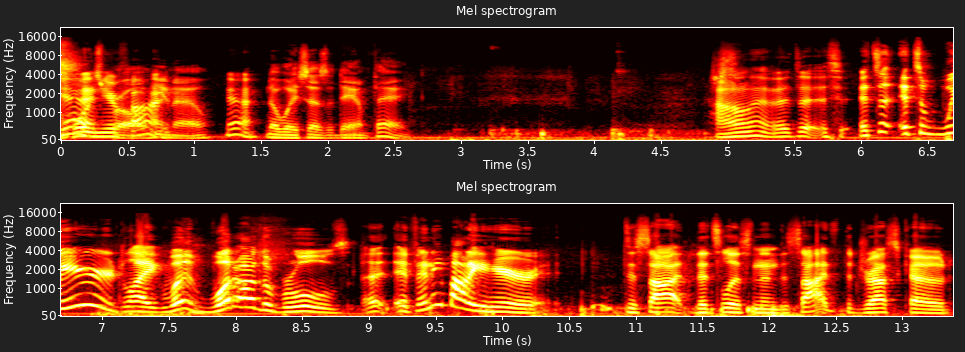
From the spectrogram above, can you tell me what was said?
Yeah, and you're bra, fine. You know, Yeah. nobody says a damn thing. I don't know. It's a, it's, a it's a weird like what what are the rules? Uh, If anybody here decide that's listening decides the dress code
